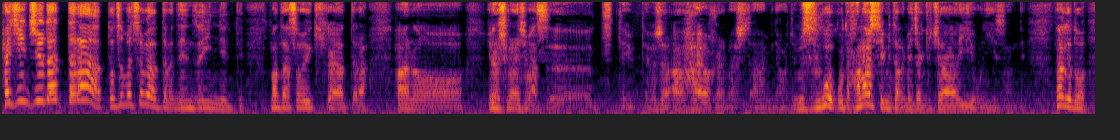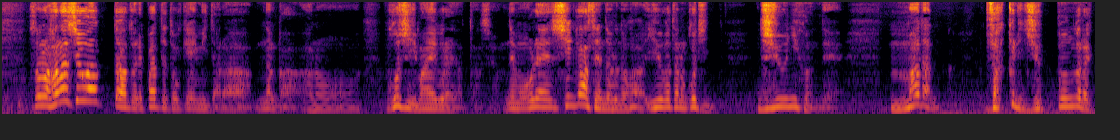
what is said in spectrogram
配信中だったら、突待ちとかだったら全然いいんって。またそういう機会あったら、あのーよろしくお願いします。つって言って。そしたら、あ、はい、わかりました。みたいな。すごい、こうやって話してみたらめちゃくちゃいいお兄さんで。だけど、その話し終わった後にパッて時計見たら、なんか、あのー5時前ぐらいだったんですよ。でも俺、新幹線乗るのが夕方の5時12分で、まだざっくり10分ぐらい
